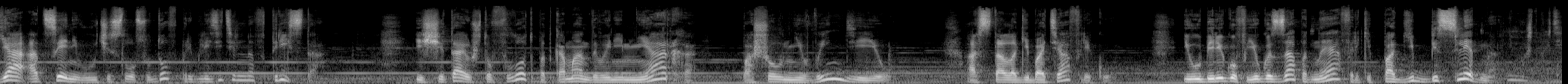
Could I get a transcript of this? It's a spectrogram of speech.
Я оцениваю число судов приблизительно в 300. И считаю, что флот под командованием Неарха пошел не в Индию, а стал огибать Африку. И у берегов Юго-Западной Африки погиб бесследно Не может быть.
